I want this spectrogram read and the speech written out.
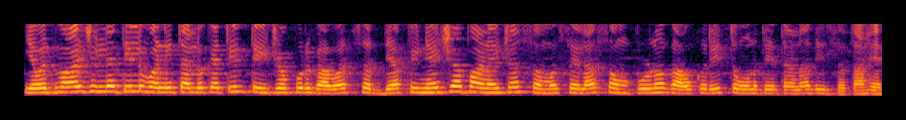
यवतमाळ जिल्ह्यातील वणी तालुक्यातील तेजापूर गावात सध्या पिण्याच्या पाण्याच्या समस्येला संपूर्ण गावकरी तोंड देताना दिसत आहेत.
